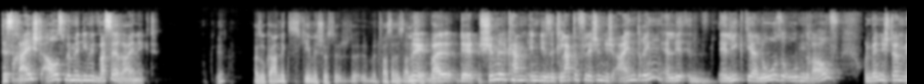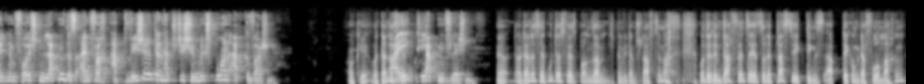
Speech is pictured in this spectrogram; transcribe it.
Das reicht aus, wenn man die mit Wasser reinigt. Okay. Also gar nichts Chemisches. Mit Wasser ist alles. Nee, weil der Schimmel kann in diese glatte Fläche nicht eindringen. Er, er liegt ja lose oben drauf. Und wenn ich dann mit einem feuchten Lappen das einfach abwische, dann habe ich die Schimmelsporen abgewaschen. Okay, aber dann ist Bei glatten Flächen. Ja, aber dann ist ja gut, dass wir jetzt bei unserem, ich bin wieder im Schlafzimmer, unter dem Dachfenster jetzt so eine Plastikdingsabdeckung davor machen,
